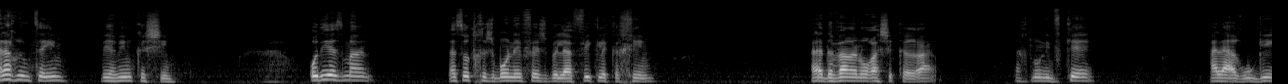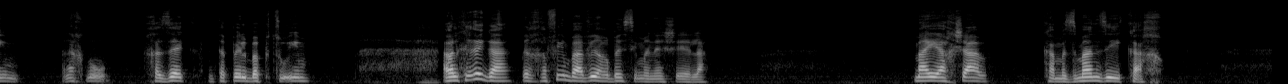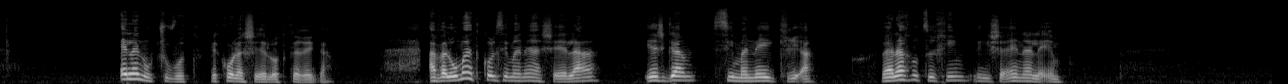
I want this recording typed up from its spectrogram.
אנחנו נמצאים בימים קשים. עוד יהיה זמן לעשות חשבון נפש ולהפיק לקחים על הדבר הנורא שקרה. אנחנו נבכה על ההרוגים, אנחנו נחזק, נטפל בפצועים. אבל כרגע מרחפים באוויר הרבה סימני שאלה. מה יהיה עכשיו? כמה זמן זה ייקח? אין לנו תשובות לכל השאלות כרגע. אבל לעומת כל סימני השאלה, יש גם סימני קריאה, ואנחנו צריכים להישען עליהם.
